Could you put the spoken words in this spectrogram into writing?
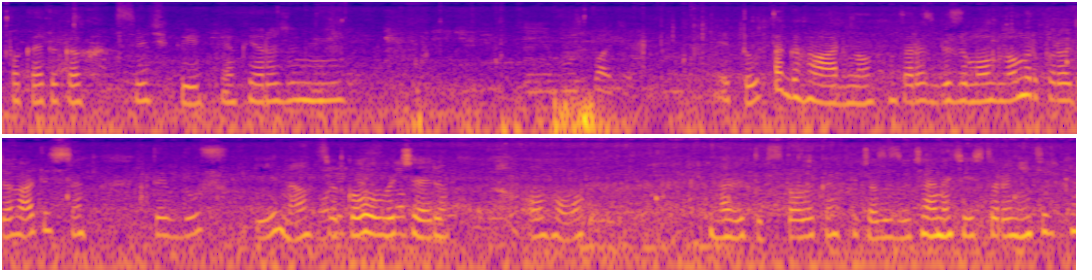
в пакетиках свічки, як я розумію. І тут так гарно. Зараз біжимо в номер переодягатися, йти в душ і на святкову вечерю. Ого. Навіть тут столики, хоча зазвичай на цій стороні тільки.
